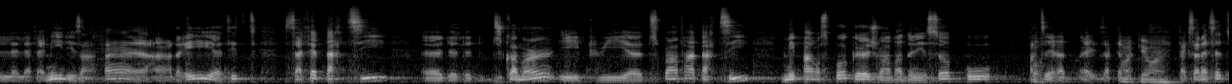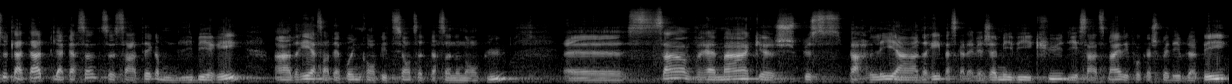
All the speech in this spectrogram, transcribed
la, famille, les enfants, André, ça fait partie du commun et puis tu peux en faire partie, mais pense pas que je vais abandonner ça pour partir. à- ouais, exactement. Ouais. Fait que ça mettait tout de suite la table, puis la personne se sentait comme libérée. André, elle ne sentait pas une compétition de cette personne-là non plus. Euh, sans vraiment que je puisse parler à André parce qu'elle n'avait jamais vécu des sentiments des fois que je peux développer.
